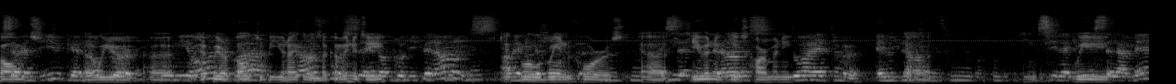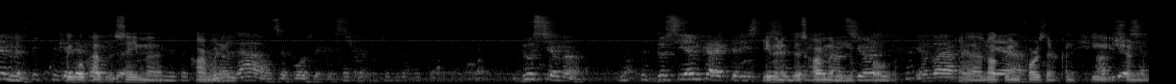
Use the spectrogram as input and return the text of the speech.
called, uh, we are, uh, if we are called to be united as a community, it will reinforce, uh, even if this harmony, uh, we, we will have the same uh, harmony. Even if this harmony will uh, not reinforce their cohesion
